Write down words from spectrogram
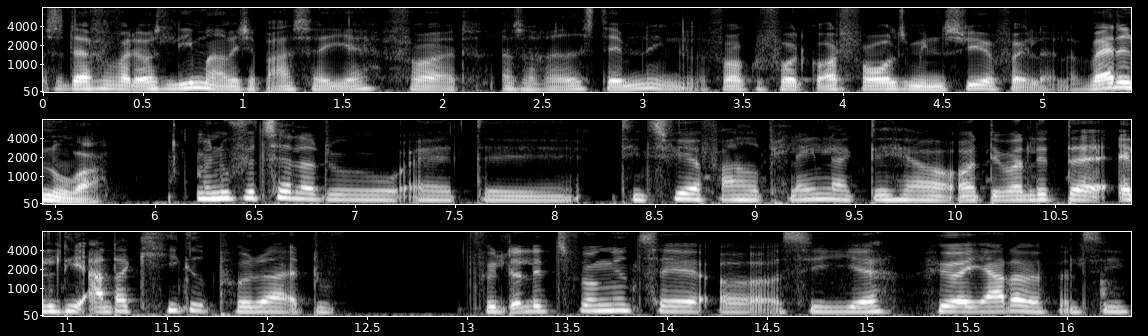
så derfor var det også lige meget, hvis jeg bare sagde ja, for at altså, redde stemningen, eller for at kunne få et godt forhold til mine svigerforældre, eller hvad det nu var. Men nu fortæller du, at øh, din svigerfar havde planlagt det her, og det var lidt, da alle de andre kiggede på dig, at du følte dig lidt tvunget til at sige ja, hører jeg dig i hvert fald sige.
